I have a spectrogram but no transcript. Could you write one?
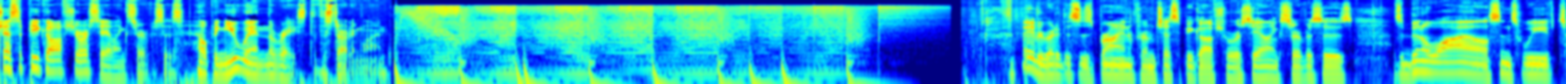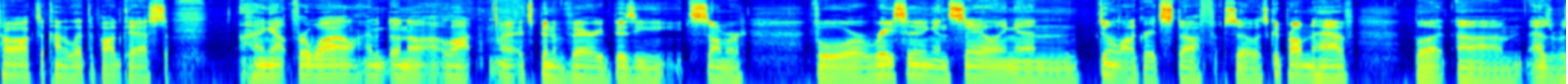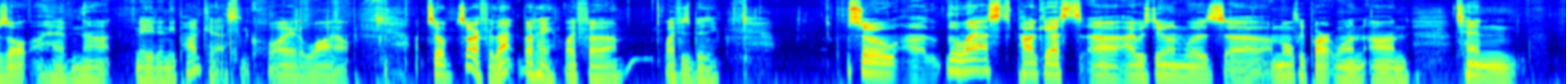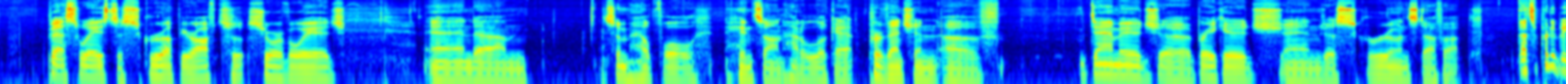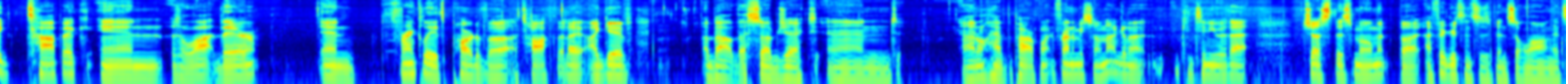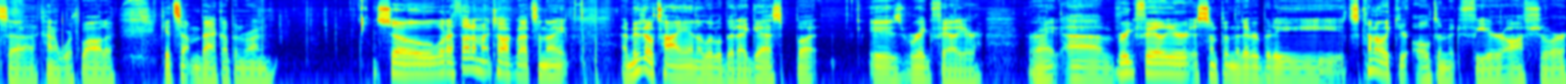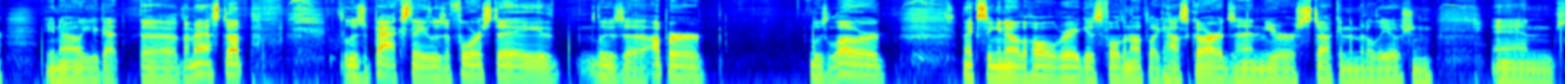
Chesapeake Offshore Sailing Services, helping you win the race to the starting line. Hey, everybody, this is Brian from Chesapeake Offshore Sailing Services. It's been a while since we've talked, I kind of let the podcast hang out for a while. I haven't done a, lot. Uh, it's been a very busy summer for racing and sailing and doing a lot of great stuff. So it's a good problem to have. But um, as a result, I have not made any podcasts in quite a while. So sorry for that. But hey, life uh, life is busy. So uh, the last podcast uh, I was doing was uh, a multi-part one on ten best ways to screw up your offshore voyage, and um, some helpful hints on how to look at prevention of damage, uh, breakage, and just screwing stuff up. That's a pretty big topic, and there's a lot there. And frankly, it's part of a, a talk that I, I give about the subject, and I don't have the PowerPoint in front of me, so I'm not going to continue with that just this moment. But I figured since it's been so long, it's uh, kind of worthwhile to get something back up and running. So, what I thought I might talk about tonight, I mean, it'll tie in a little bit, I guess, but is rig failure, right? Uh, rig failure is something that everybody, it's kind of like your ultimate fear offshore. You know, you got the, the mast up, lose a backstay, lose a forestay, lose a upper, lose a lower. Next thing you know, the whole rig is folding up like house cards, and you're stuck in the middle of the ocean, and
